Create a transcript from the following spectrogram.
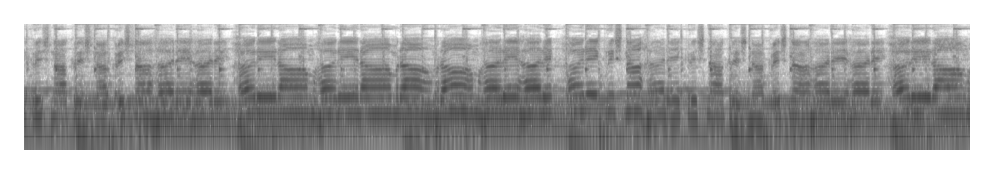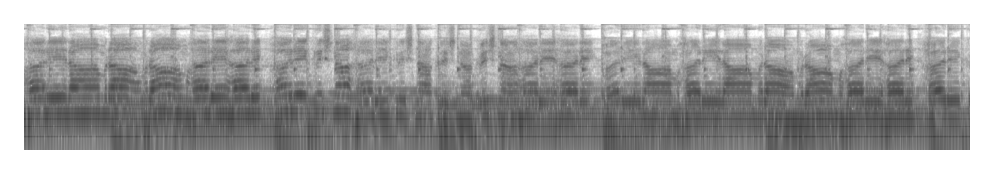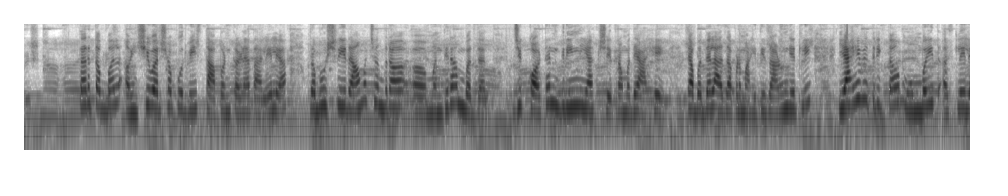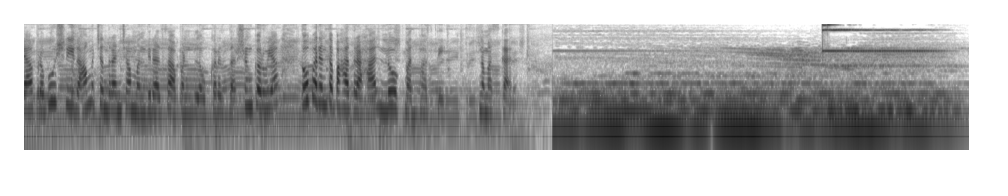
कृष्णा कृष्णा कृष्णा हरे हरे हरे राम हरे राम राम राम हरे हरे हरे कृष्णा हरे कृष्णा कृष्णा कृष्णा हरे हरे हरे राम हरे राम राम राम हरे हरे हरे कृष्णा हरे कृष्णा कृष्णा कृष्णा हरे हरे हरे राम हरे राम राम राम हरे हरे हरे कृष्णा हरे तर तब्बल ऐंशी वर्षापूर्वी स्थापन करण्यात आलेल्या प्रभू श्री रामचंद्र मंदिरांबद्दल जी कॉटन ग्रीन या क्षेत्रामध्ये आहे त्याबद्दल आज आपण माहिती जाणून घेतली. याही व्यतिरिक्त मुंबईत असलेल्या प्रभू श्री रामचंद्रांच्या मंदिराचं आपण लवकरच दर्शन करूया. तोपर्यंत पाहत राहा लोकमत भक्ती नमस्कार.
